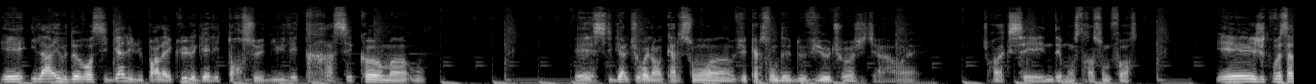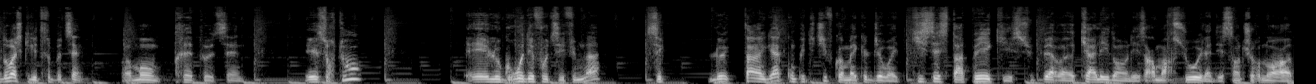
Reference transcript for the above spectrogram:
Et il arrive devant Seagal, il lui parle avec lui. Le gars, il est torse nu, il est tracé comme un ouf. Et Seagal, tu vois, il est en caleçon, un vieux caleçon de, vieux, tu vois. J'ai dit, ah ouais. Je crois que c'est une démonstration de force. Et j'ai trouvé ça dommage qu'il ait très peu de scènes. Vraiment très peu de scènes. Et surtout, et le gros défaut de ces films-là, c'est que le, t'as un gars compétitif comme Michael J. White, qui sait se taper, qui est super euh, calé dans les arts martiaux, il a des ceintures noires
